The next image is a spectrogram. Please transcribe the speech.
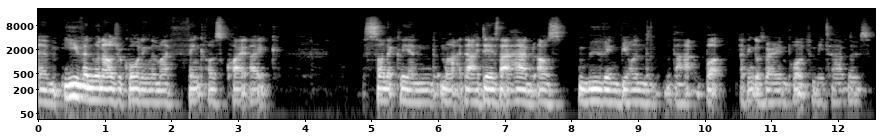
um, even when I was recording them, I think I was quite like sonically and my the ideas that I had, I was moving beyond that. But I think it was very important for me to have those,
